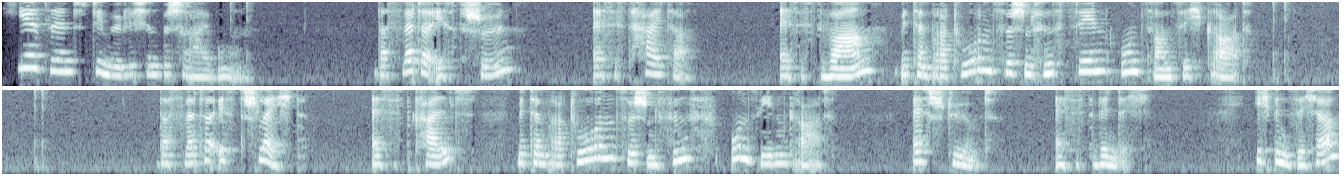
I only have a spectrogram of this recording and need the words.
Hier sind die möglichen Beschreibungen. Das Wetter ist schön, es ist heiter, es ist warm mit Temperaturen zwischen 15 und 20 Grad. Das Wetter ist schlecht, es ist kalt mit Temperaturen zwischen 5 und 7 Grad. Es stürmt, es ist windig. Ich bin sicher,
